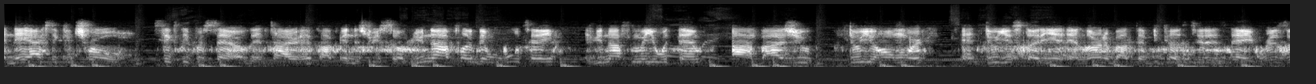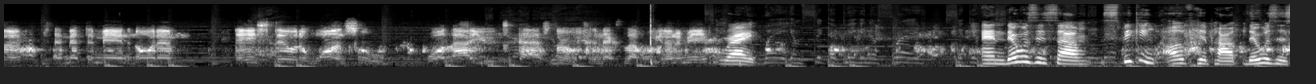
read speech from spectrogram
and they actually control 60% of the entire hip hop industry. So if you're not plugged in with Wu Tang, if you're not familiar with them, I advise you do your homework and do your studying and learn about them because to this day, RZA and Method Man and all them, they still the ones who will allow you to pass through to the next level. You know what I mean? Right. And there was this um speaking of hip hop, there was this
